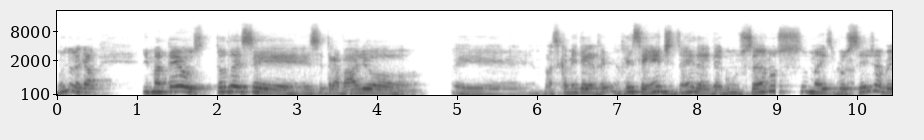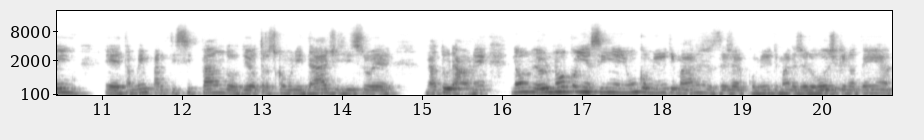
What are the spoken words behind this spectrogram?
Muito legal. E Matheus, todo esse esse trabalho é, basicamente recentes, né, de, de, alguns anos, mas você já vem é, também participando de outras comunidades, isso é natural, né? Não, eu não conheci nenhum community manager, seja community manager hoje que não tenha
